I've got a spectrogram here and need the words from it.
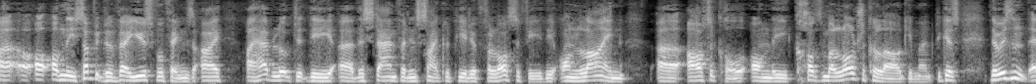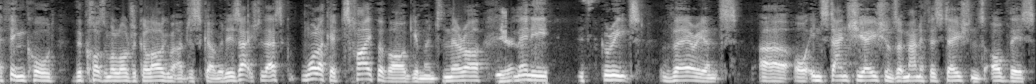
Uh, on the subject of very useful things, I, I have looked at the uh, the Stanford Encyclopedia of Philosophy, the online uh, article on the cosmological argument, because there isn't a thing called the cosmological argument. I've discovered is actually that's more like a type of argument, and there are yeah. many discrete variants uh, or instantiations or manifestations of this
